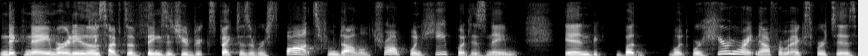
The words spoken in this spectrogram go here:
nickname or any of those types of things that you'd expect as a response from Donald Trump when he put his name in. But what we're hearing right now from experts is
